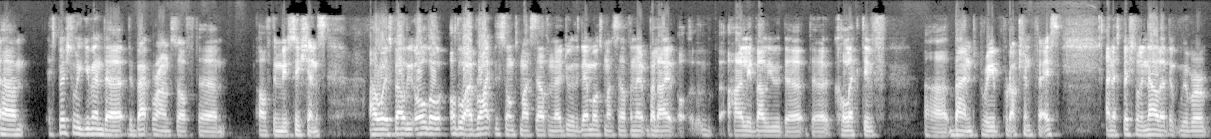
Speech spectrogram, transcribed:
um, especially given the the backgrounds of the of the musicians. I always value, although although I write the songs myself and I do the demos myself, and I, but I uh, highly value the the collective uh, band pre-production phase, and especially now that we were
